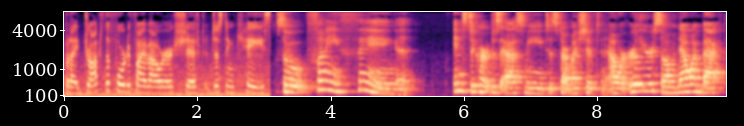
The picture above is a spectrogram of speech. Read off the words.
but I dropped the 4 to 5 hour shift just in case. So, funny thing, Instacart just asked me to start my shift an hour earlier, so now I'm back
